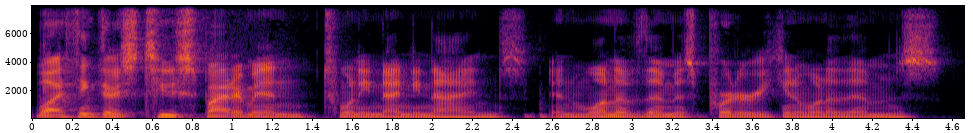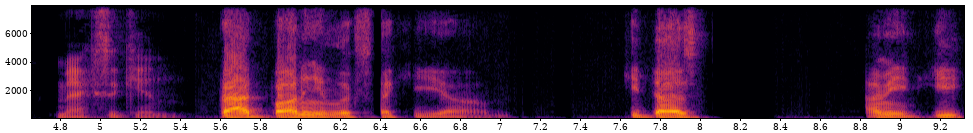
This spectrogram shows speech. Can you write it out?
Well, I think there's two Spider-Man 2099s, and one of them is Puerto Rican and one of them's Mexican. Bad Bunny looks like he um he does. I mean he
